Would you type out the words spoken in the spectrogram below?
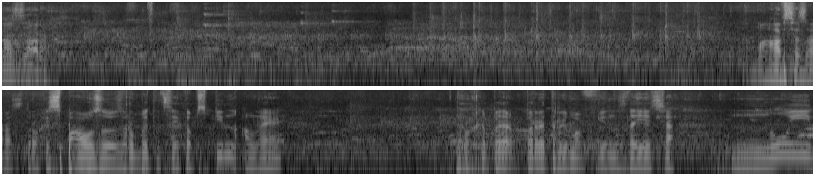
Назар. Намагався зараз трохи з паузою зробити цей топ-спін, але трохи перетримав він, здається. Ну і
